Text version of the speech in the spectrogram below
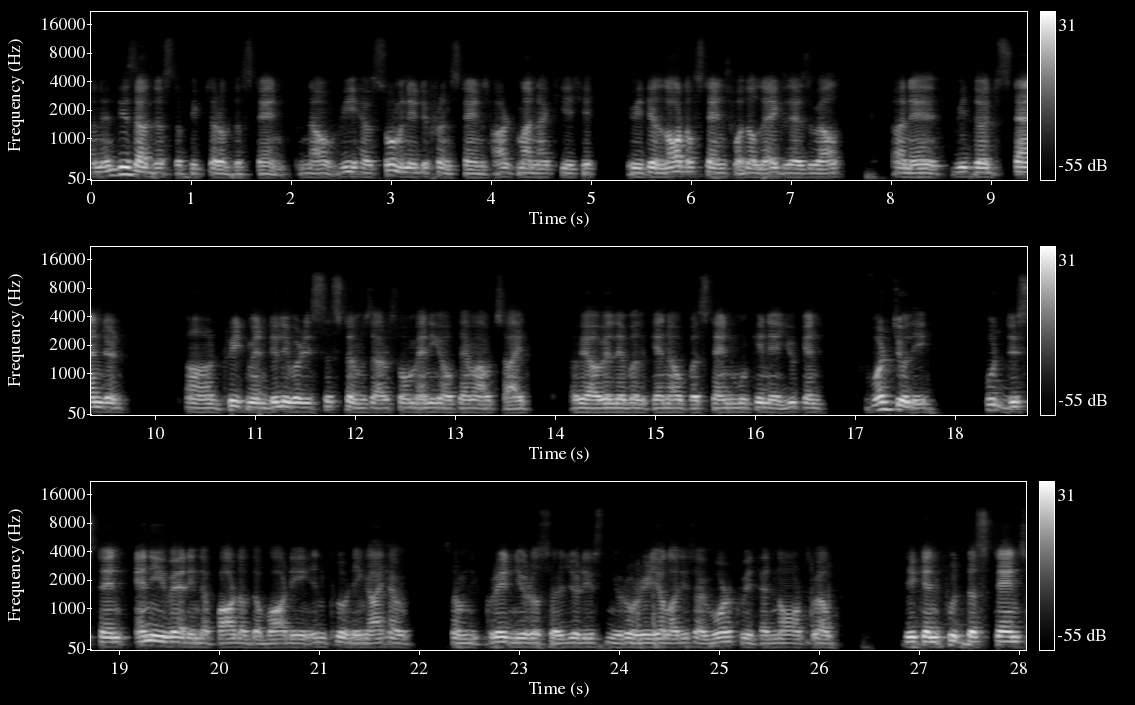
And then these are just a picture of the stent. Now we have so many different stents, heart manaki, with a lot of stents for the legs as well. And uh, with the standard uh, treatment delivery systems, there are so many of them outside. We are available, can help a stent mukine. You can virtually put this stent anywhere in the part of the body, including I have some great neurosurgeries, neuroradiologists I work with at Northwell they can put the stents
